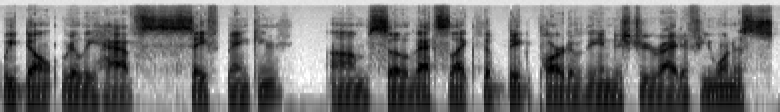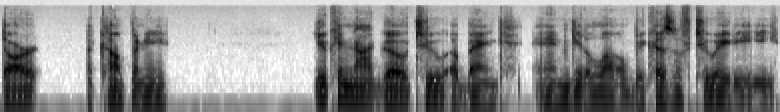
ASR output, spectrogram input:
we don't really have safe banking. Um, so that's like the big part of the industry, right? If you want to start a company, you cannot go to a bank and get a loan because of 280e.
